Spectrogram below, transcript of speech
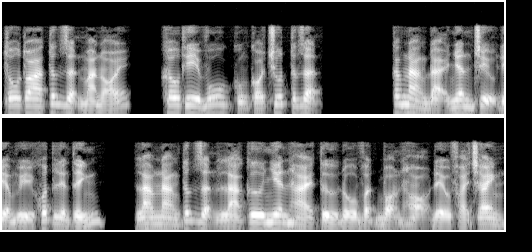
Tô Toa tức giận mà nói, khâu thi vũ cũng có chút tức giận. Các nàng đại nhân chịu điểm ủy khuất liền tính, làm nàng tức giận là cư nhiên hài tử đồ vật bọn họ đều phải tranh.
